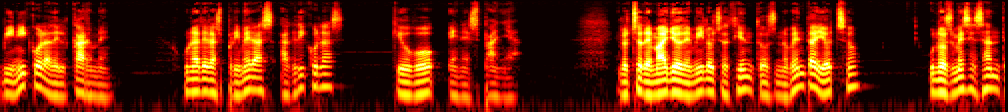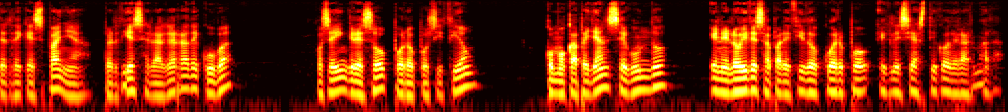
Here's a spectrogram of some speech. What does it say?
vinícola del Carmen, una de las primeras agrícolas que hubo en España. El 8 de mayo de 1898, unos meses antes de que España perdiese la guerra de Cuba, José ingresó por oposición como capellán segundo en el hoy desaparecido cuerpo eclesiástico de la Armada.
